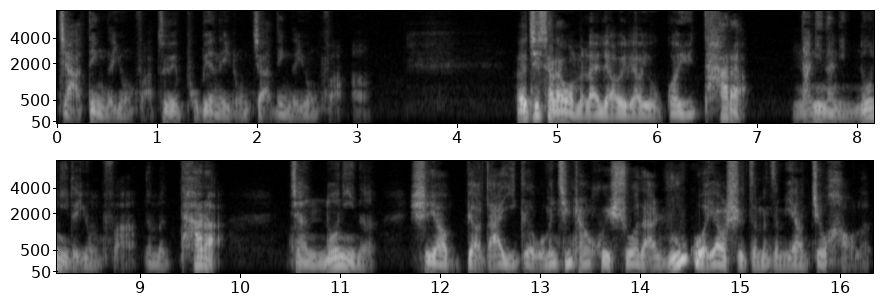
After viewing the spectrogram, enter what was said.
假定的用法，最为普遍的一种假定的用法啊。呃，接下来我们来聊一聊有关于他的。 哪里哪里 noni 的用法，那么 tara 加 noni 呢，是要表达一个我们经常会说的啊，如果要是怎么怎么样就好了。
